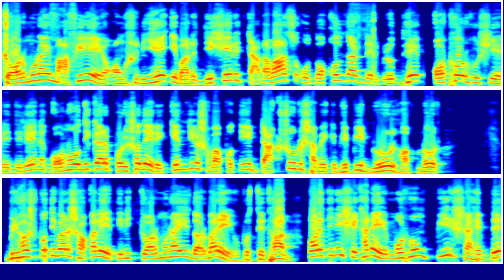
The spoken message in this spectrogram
চরমোনাই মাহফিলে অংশ নিয়ে এবার দেশের চাঁদাবাজ ও দখলদারদের বিরুদ্ধে কঠোর হুঁশিয়ারি দিলেন গণ অধিকার পরিষদের কেন্দ্রীয় সভাপতি ডাকসুর সাবেক ভিপি নুরুল হক নূর। বৃহস্পতিবার সকালে তিনি চরমোনাই দরবারে উপস্থিত হন। পরে তিনি সেখানে মরহুম পীর সাহেবদের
